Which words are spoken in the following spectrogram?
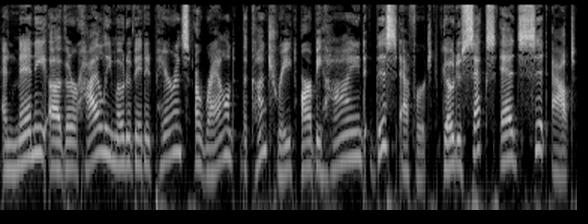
and many other highly motivated parents around the country are behind this effort. Go to sexedsitout.com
